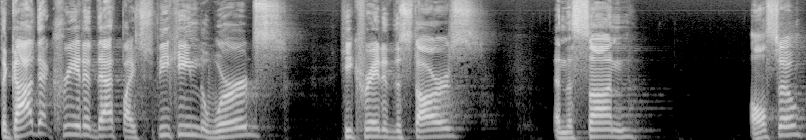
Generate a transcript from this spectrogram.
The God that created that by speaking the words, He created the stars and the sun also.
